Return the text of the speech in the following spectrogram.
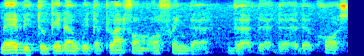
maybe together with the platform offering the the, the, the, the course.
